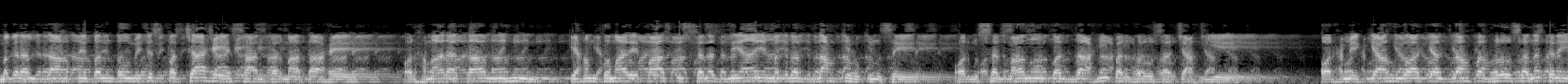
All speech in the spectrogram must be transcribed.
مگر اللہ اپنے بندوں میں جس پر چاہے احسان فرماتا ہے۔ اور ہمارا کام نہیں کہ ہم تمہارے پاس کچھ سند لے آئیں مگر اللہ کے حکم سے، اور مسلمانوں پر اللہ ہی پر بھروسہ چاہیے۔ اور ہمیں کیا ہوا کہ اللہ پر بھروسہ نہ کریں؟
